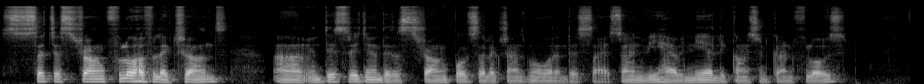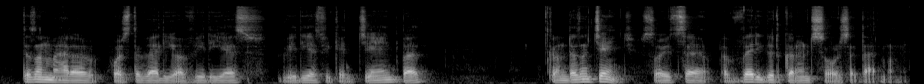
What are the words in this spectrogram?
such a strong flow of electrons. Um, in this region, there's a strong pulse electrons move over on this side. So, and we have nearly constant current flows doesn't matter what's the value of VDS. VDS we can change, but current doesn't change. So it's a, a very good current source at that moment.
